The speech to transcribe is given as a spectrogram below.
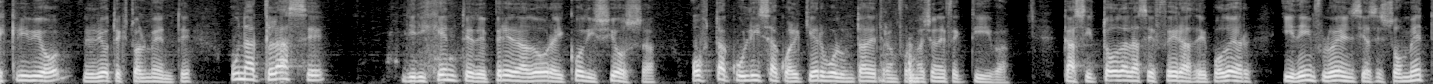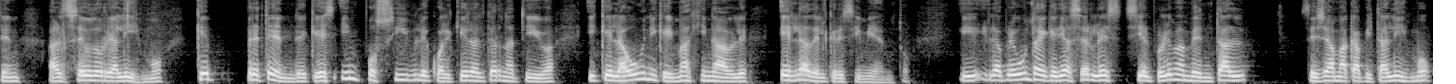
escribió, le leo textualmente, una clase dirigente depredadora y codiciosa obstaculiza cualquier voluntad de transformación efectiva. Casi todas las esferas de poder y de influencia se someten al pseudo-realismo que pretende que es imposible cualquier alternativa y que la única imaginable es la del crecimiento. Y la pregunta que quería hacerle es si el problema ambiental se llama capitalismo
